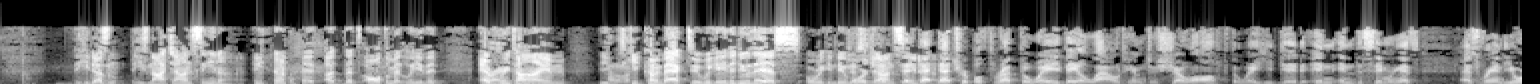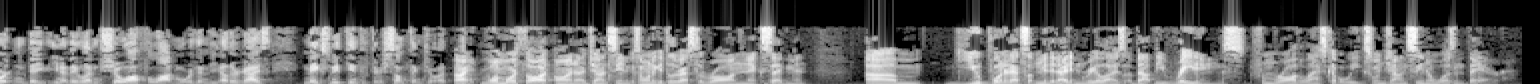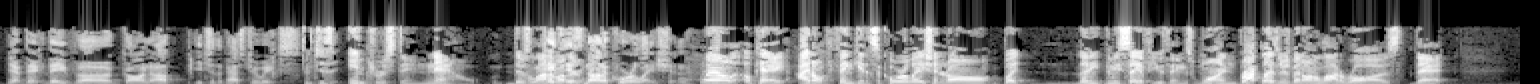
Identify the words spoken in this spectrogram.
he doesn't. He's not John Cena. You know, Uh, that's ultimately that every Right. time. You know. keep coming back to. We can either do this or we can do Just more John that, Cena. That, that, that triple threat, the way they allowed him to show off the way he did in, in the same ring as, as Randy Orton, they, you know, they let him show off a lot more than the other guys, makes me think that there's something to it. All right, one more thought on uh, John Cena because I want to get to the rest of the Raw in the next segment. Um, you pointed out something to me that I didn't realize about the ratings from Raw the last couple weeks when John Cena wasn't there, Yeah, they, they've, uh, gone up each of the past two weeks. which is interesting. Now, there's a lot It's, of other. it's not a correlation. Well, okay, I don't think it's a correlation at all, but let me let me say a few things. One, Brock Lesnar's been on a lot of Raws that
